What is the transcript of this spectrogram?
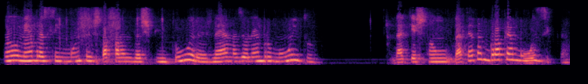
Então eu lembro assim, muito, a gente está falando das pinturas, né? Mas eu lembro muito da questão, até da própria música.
